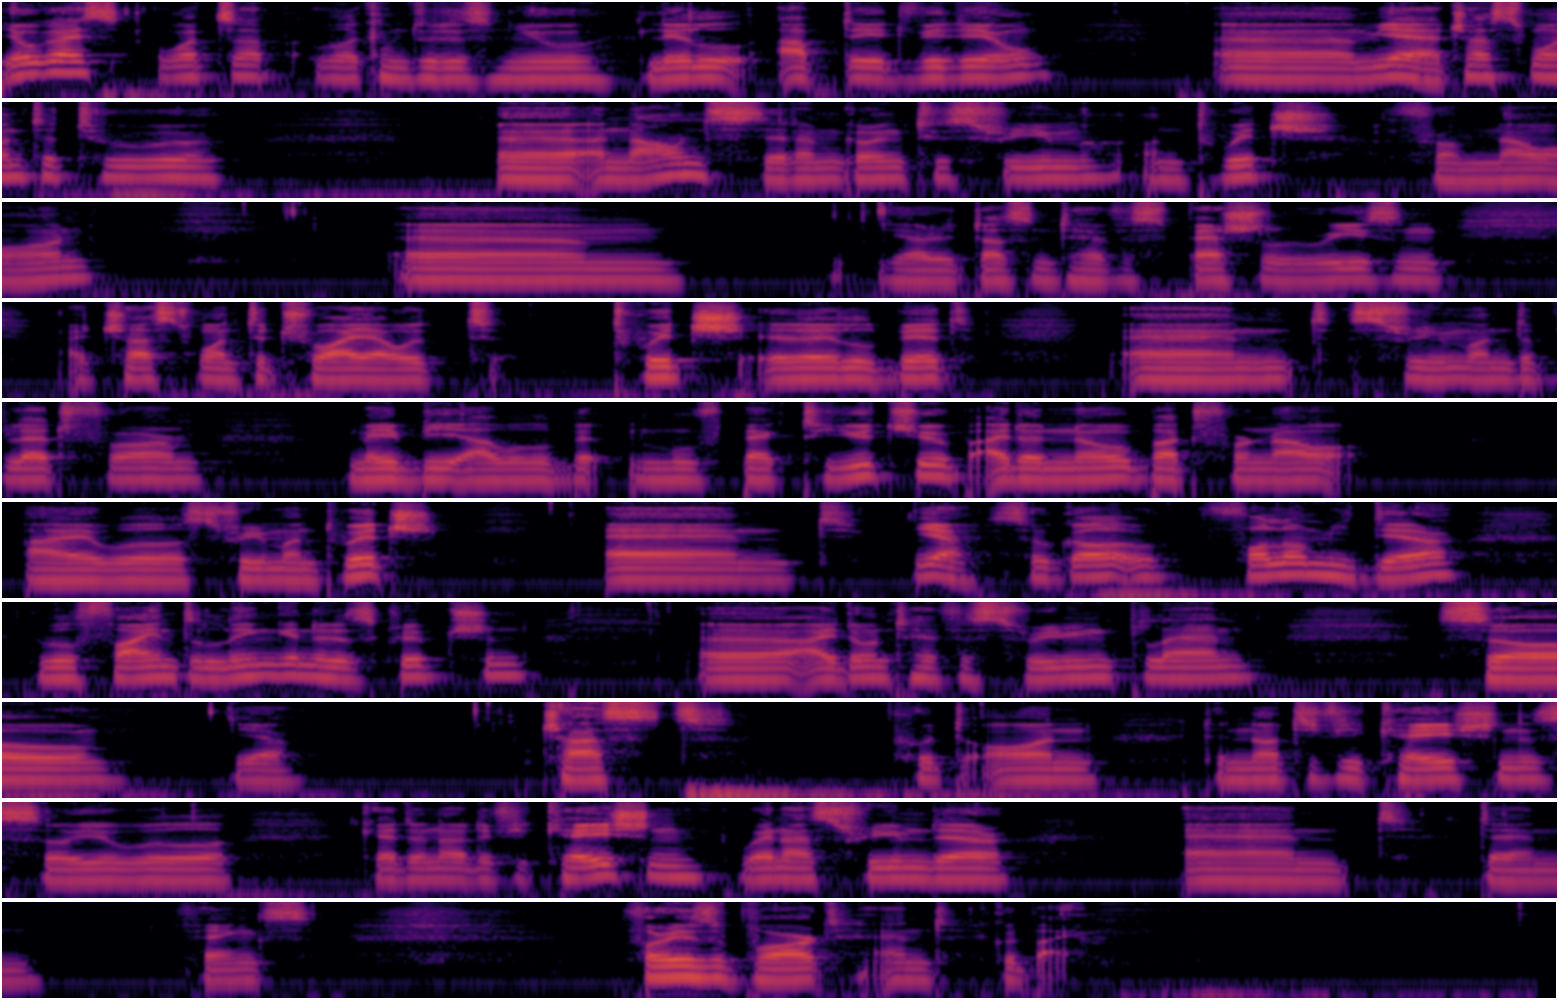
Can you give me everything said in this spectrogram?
Yo guys, what's up? Welcome to this new little update video. Um, yeah, I just wanted to uh, announce that I'm going to stream on Twitch from now on. Um, yeah, it doesn't have a special reason. I just want to try out Twitch a little bit and stream on the platform. Maybe I will move back to YouTube. I don't know, but for now I will stream on Twitch. And yeah, so go follow me there. You will find the link in the description. Uh, I don't have a streaming plan, so yeah, just put on the notifications so you will get a notification when I stream there. And then thanks for your support and goodbye.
